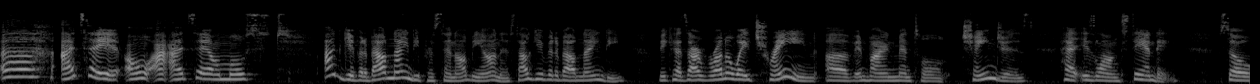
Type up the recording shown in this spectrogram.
Uh, I'd say oh, I'd say almost. I'd give it about ninety percent. I'll be honest. I'll give it about ninety because our runaway train of environmental changes ha- is long standing. So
